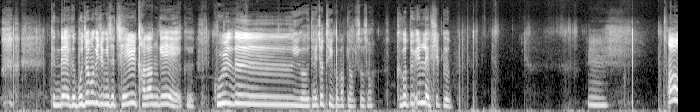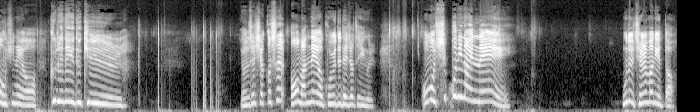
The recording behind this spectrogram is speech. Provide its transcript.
근데 그 모자무기 중에서 제일 강한 게 그 골드 이거 데저트 이거밖에 없어서 그것도 1렙 10급. 음. 어, 오시네요. 그레네이드 킬. 연쇄 시작 끝을, 어, 맞네요. 골드 데저트 이글. 어머, 10분이나 했네. 오늘 제일 많이 했다.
